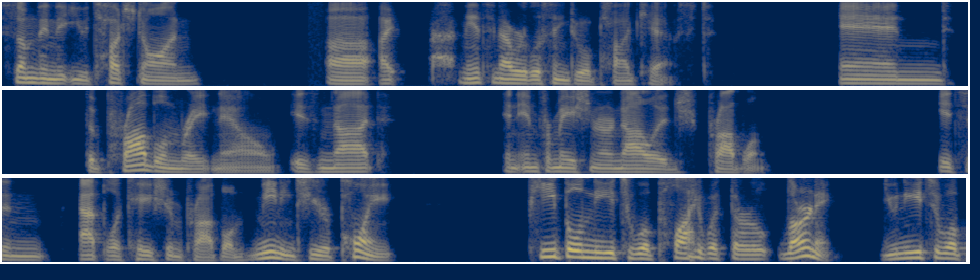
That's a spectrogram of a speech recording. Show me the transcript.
something that you touched on. Uh, I Nancy and I were listening to a podcast, and the problem right now is not an information or knowledge problem. It's an application problem, meaning to your point, people need to apply what they're learning. You need to,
